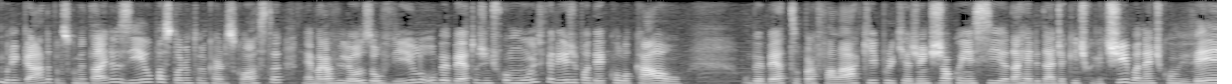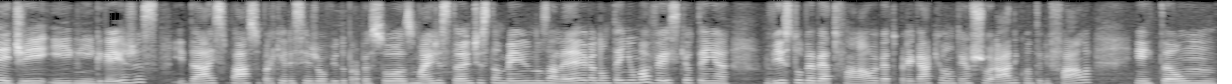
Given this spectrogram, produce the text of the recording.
obrigada pelos comentários. E o pastor Antônio Carlos Costa, é maravilhoso ouvi-lo. O Bebeto, a gente ficou muito feliz de poder colocar o, o Bebeto para falar aqui, porque a gente já conhecia da realidade aqui de Curitiba, né, de conviver, de ir em igrejas e dar espaço para que ele seja ouvido para pessoas mais distantes também nos alegra. Não tem uma vez que eu tenha visto o Bebeto falar, o Bebeto pregar que eu não tenha chorado enquanto ele fala. Então,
